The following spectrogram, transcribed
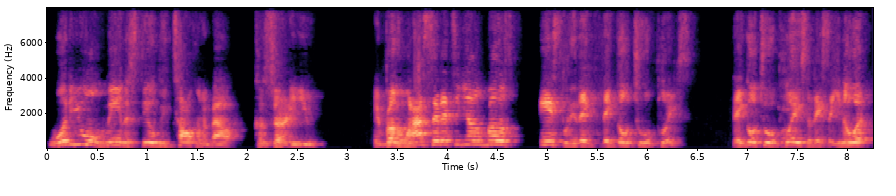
what do you want men to still be talking about concerning you? And brother, when I say that to young brothers, instantly they, they go to a place. They go to a place and they say, you know what?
